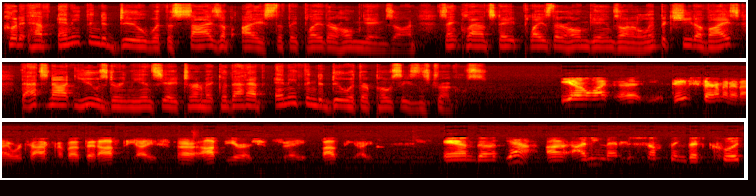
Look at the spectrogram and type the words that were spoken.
Could it have anything to do with the size of ice that they play their home games on? St. Cloud State plays their home games on an Olympic sheet of ice. That's not used during the NCAA tournament. Could that have anything to do with their postseason struggles? You know what? Uh, Dave Starman and I were talking about that off the ice, uh, off the air, I should say, about the ice. And uh, yeah, uh, I mean that is something that could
